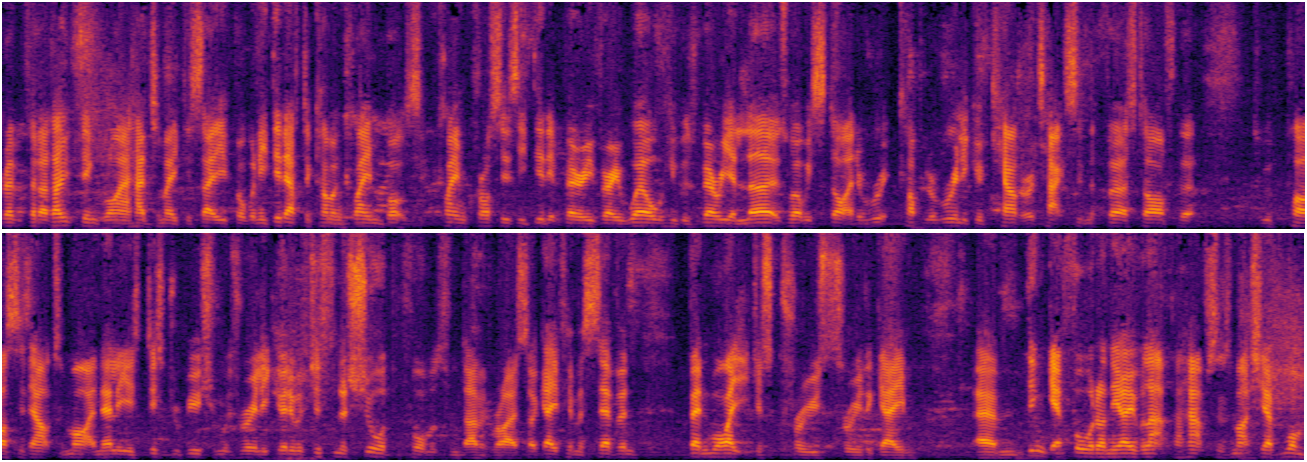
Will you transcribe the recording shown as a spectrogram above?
Brentford. I don't think Raya had to make a save, but when he did have to come and claim box, claim crosses, he did it very, very well. He was very alert as well. We started a re- couple of really good counter attacks in the first half that with passes out to Martinelli. His distribution was really good. It was just an assured performance from David Raya. So I gave him a seven. Ben White, he just cruised through the game. Um, didn't get forward on the overlap perhaps as much. He had one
